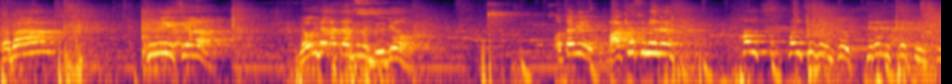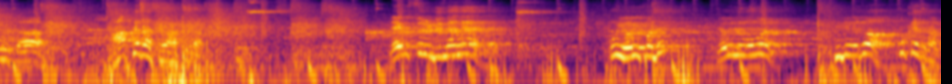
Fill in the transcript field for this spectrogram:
따당! 공이 있으면 여기다 갖다 두면 느려. 어차피 막혔으면은 펀치, 펀치도 있고 드래그 스텝도 있으니까 앞에다 줘, 앞에다. 레그스를 넣으면은 공이 여기 있거든? 여기 있는 공을 뒤에서 포켓을 가고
